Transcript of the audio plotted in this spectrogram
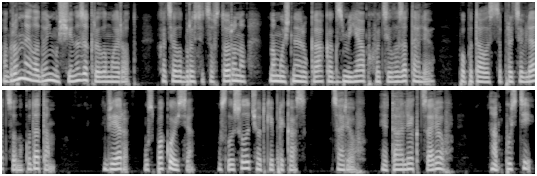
Огромная ладонь мужчины закрыла мой рот. Хотела броситься в сторону, но мощная рука, как змея, обхватила за талию. Попыталась сопротивляться, но куда там? «Вера, успокойся», — услышала четкий приказ. «Царев. Это Олег Царев». «Отпусти»,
